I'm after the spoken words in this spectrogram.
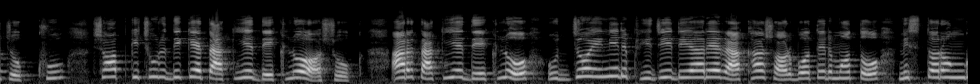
চক্ষু সব কিছুর দিকে তাকিয়ে দেখল অশোক। আর তাকিয়ে দেখল উজ্জয়িনীর ফ্রিজিডিয়ারে রাখা শরবতের মতো নিস্তরঙ্গ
